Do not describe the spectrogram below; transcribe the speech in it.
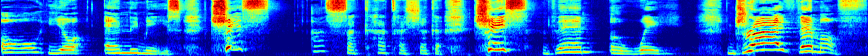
all your enemies. Chase. Chase them away. Drive them off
